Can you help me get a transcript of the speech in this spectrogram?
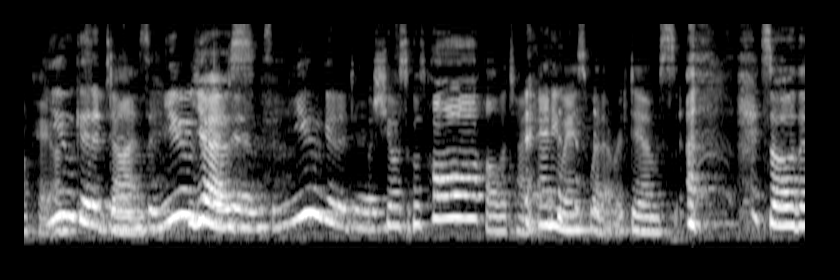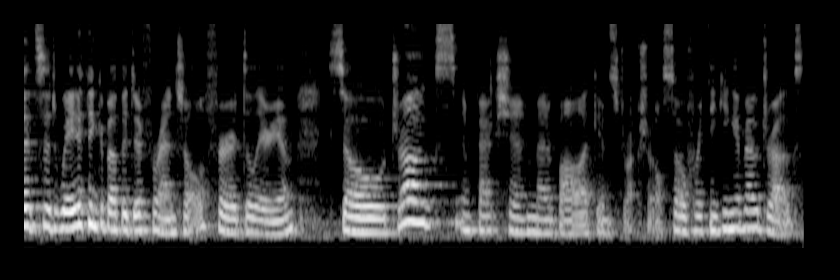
Okay. You I'm get a done. dims and you Yes. get a dims and you get a dims. But she also goes, oh, all the time. Anyways, whatever, dims. so that's a way to think about the differential for delirium. So drugs, infection, metabolic, and structural. So if we're thinking about drugs,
